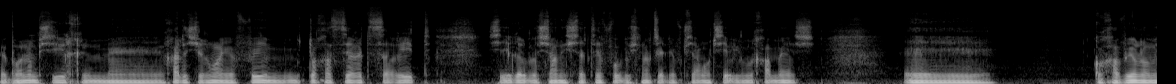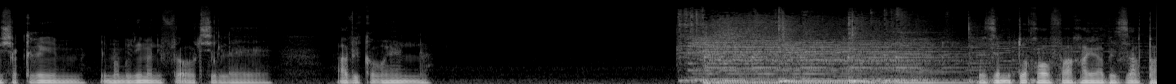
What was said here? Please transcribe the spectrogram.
ובואו נמשיך עם אה, אחד השירים היפים מתוך הסרט שרית שיגאל בשן השתתף בו בשנת 1975. אה, כוכבים לא משקרים, עם המילים הנפלאות של אבי קורן. וזה מתוך ההופעה חיה בזאפה.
